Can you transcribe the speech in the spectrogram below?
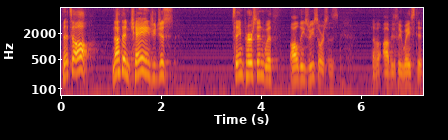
That's all. Nothing changed. You just, same person with all these resources, obviously wasted.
